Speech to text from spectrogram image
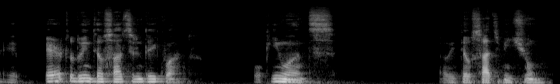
é perto do Intelsat 34. Um pouquinho antes. É o Intelsat 21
